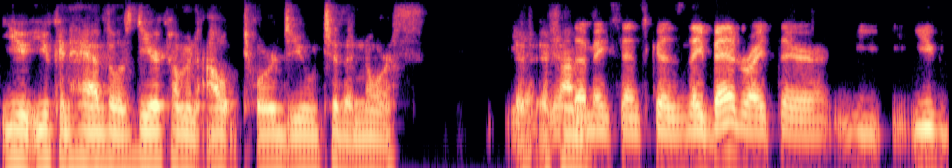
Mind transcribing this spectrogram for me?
you, you can have those deer coming out towards you to the north. Yeah, If- if yeah, that makes sense because they bed right there. You, you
